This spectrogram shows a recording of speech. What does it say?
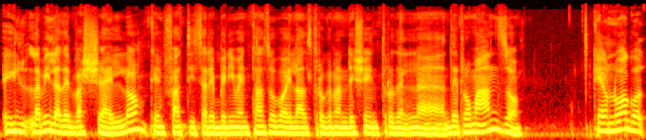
il, la Villa del Vascello, che infatti sarebbe diventato poi l'altro grande centro del, del romanzo, che è un luogo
